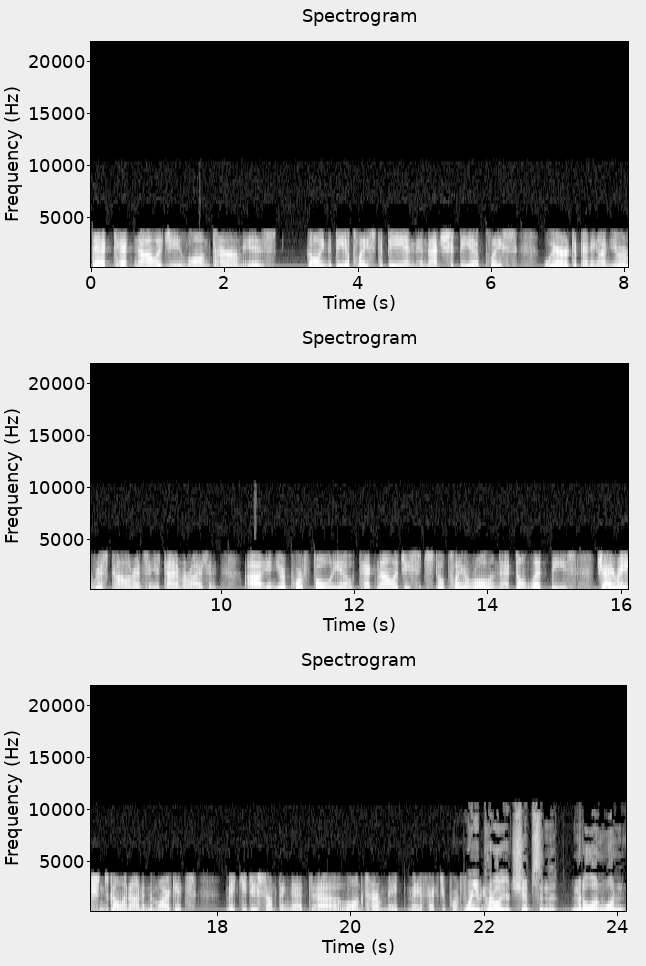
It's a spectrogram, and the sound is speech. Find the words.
that technology long term is going to be a place to be, and, and that should be a place where, depending on your risk tolerance and your time horizon, uh, in your portfolio, technology should still play a role in that. Don't let these gyrations going on in the markets make you do something that uh, long term may may affect your portfolio. Where you put all your chips in the middle on one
